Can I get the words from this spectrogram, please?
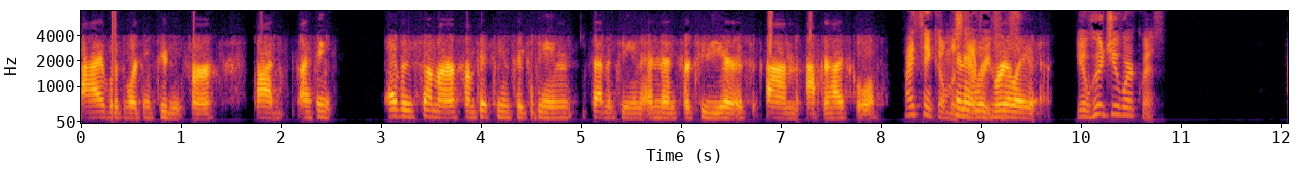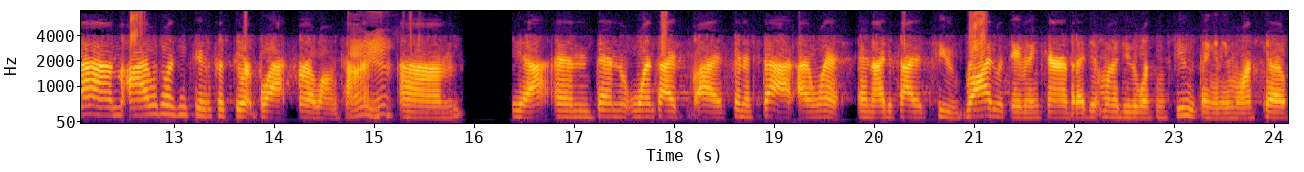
I was working student for God, I think every summer from 15, 16, 17, and then for two years um, after high school. I think almost and it every was really Yeah, who'd you work with? Um, I was working student for Stuart Black for a long time. yeah. Um, yeah, and then once I I finished that, I went and I decided to ride with David and Karen, but I didn't want to do the working student thing anymore. So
